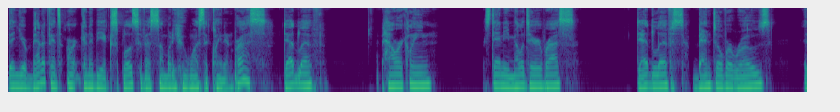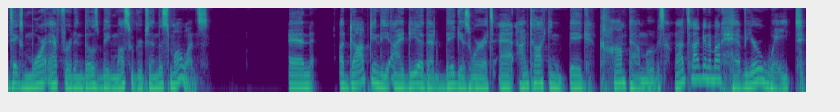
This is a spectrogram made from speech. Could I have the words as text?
then your benefits aren't going to be explosive as somebody who wants to clean and press, deadlift, power clean, standing military press, deadlifts, bent over rows. It takes more effort in those big muscle groups than the small ones. And adopting the idea that big is where it's at, I'm talking big compound moves. I'm not talking about heavier weight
